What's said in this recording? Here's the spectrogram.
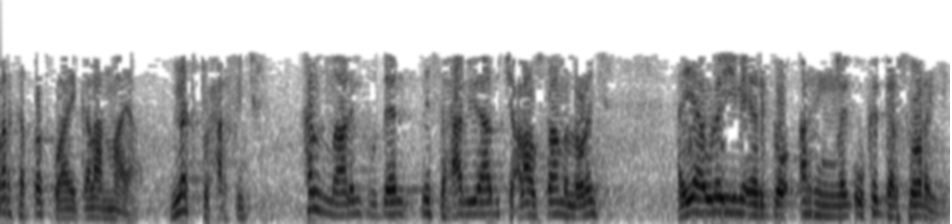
marka dadku ay galaan maya nagtu xarfin jiray hal maalin buu dee nin saxaabiyo aada u jeclaa usaama la odhan jiray ayaa ula yimi ergo arrin uu ka garsooraya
